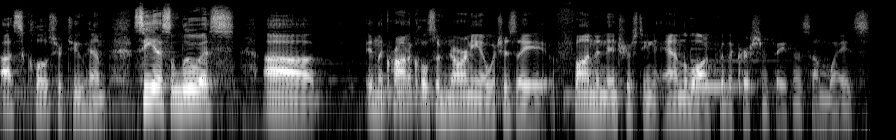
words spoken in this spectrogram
us closer to Him. C.S. Lewis, uh, in the Chronicles of Narnia, which is a fun and interesting analog for the Christian faith in some ways,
